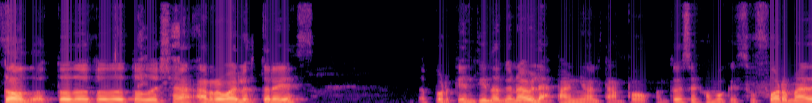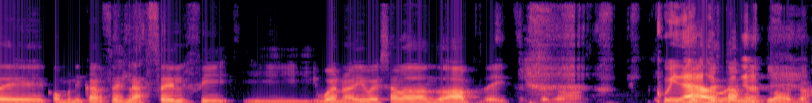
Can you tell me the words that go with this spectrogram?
todo, todo, todo, todo, ella arroba a los tres, porque entiendo que no habla español tampoco. Entonces como que su forma de comunicarse es la selfie y bueno, ahí ella va dando updates, pero no, no Cuidado, está muy claro.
